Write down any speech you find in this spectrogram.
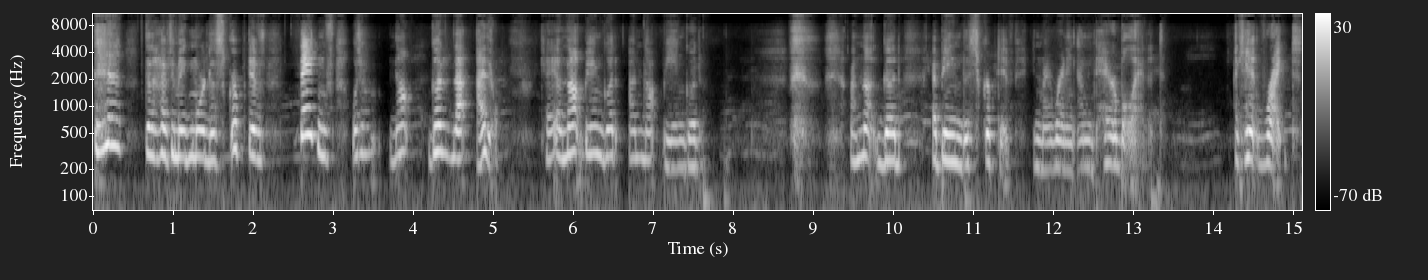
Then I have to make more descriptive things, which I'm not good at either. Okay, I'm not being good. I'm not being good. I'm not good at being descriptive in my writing. I'm terrible at it. I can't write.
